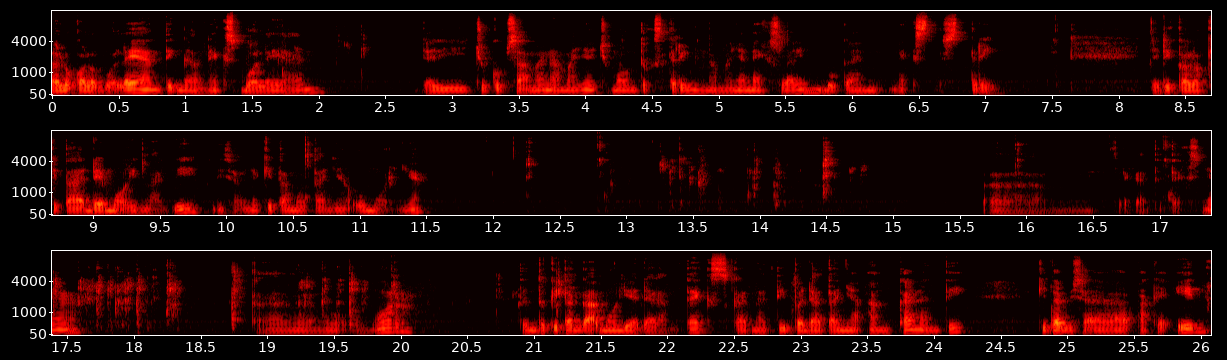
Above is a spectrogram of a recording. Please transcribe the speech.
Lalu kalau boolean tinggal next boolean. Jadi cukup sama namanya cuma untuk string namanya next line bukan next string. Jadi kalau kita demoin lagi, misalnya kita mau tanya umurnya. Um, saya ganti teksnya. Kalau umur, tentu kita nggak mau dia dalam teks karena tipe datanya angka nanti. Kita bisa pakai int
